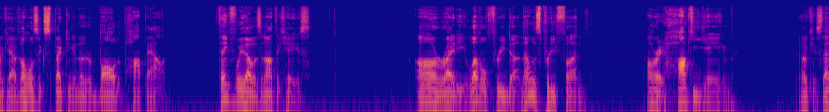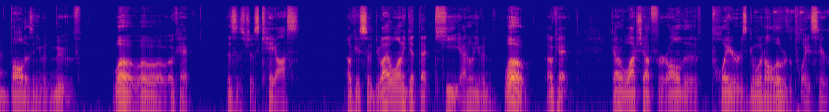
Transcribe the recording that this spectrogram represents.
Okay, I was almost expecting another ball to pop out. Thankfully, that was not the case. Alrighty, level 3 done. That was pretty fun. Alright, hockey game. Okay, so that ball doesn't even move. Whoa, whoa, whoa, okay. This is just chaos. Okay, so do I want to get that key? I don't even... Whoa! Okay. Gotta watch out for all the players going all over the place here.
